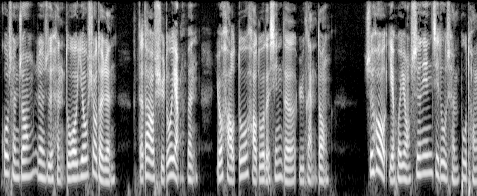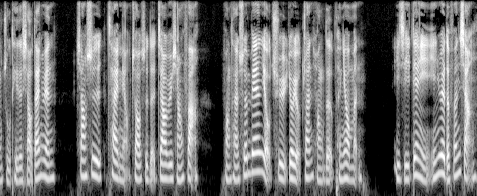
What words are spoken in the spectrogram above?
过程中，认识很多优秀的人，得到许多养分，有好多好多的心得与感动。之后也会用声音记录成不同主题的小单元，像是菜鸟教师的教育想法，访谈身边有趣又有专长的朋友们。以及电影音乐的分享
